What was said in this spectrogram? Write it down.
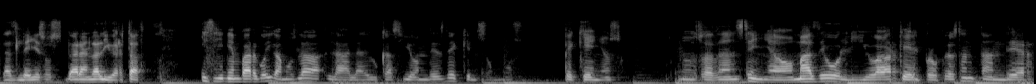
las leyes os darán la libertad. Y sin embargo, digamos, la, la, la educación desde que somos pequeños nos ha enseñado más de Bolívar que el propio Santander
